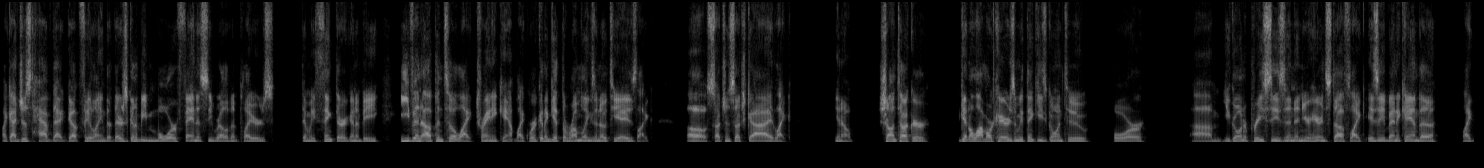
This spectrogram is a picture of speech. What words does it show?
Like I just have that gut feeling that there's going to be more fantasy relevant players than we think there are going to be, even up until like training camp. Like we're going to get the rumblings and OTAs like, oh, such and such guy, like, you know, Sean Tucker getting a lot more carries than we think he's going to, or um, you go into preseason and you're hearing stuff like Izzy Abanikanda, like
